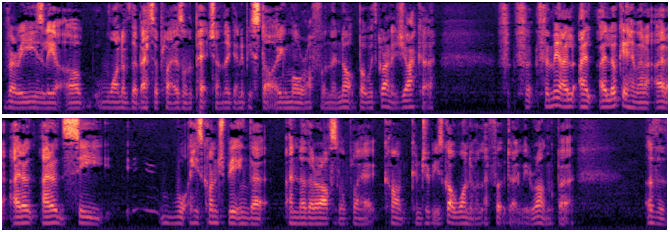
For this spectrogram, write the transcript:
very easily are one of the better players on the pitch, and they're going to be starting more often than not. But with Granit Xhaka, for, for me, I, I, I look at him and I, I don't I don't see what he's contributing that another Arsenal player can't contribute. He's got a wonderful left foot. Don't me wrong, but other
